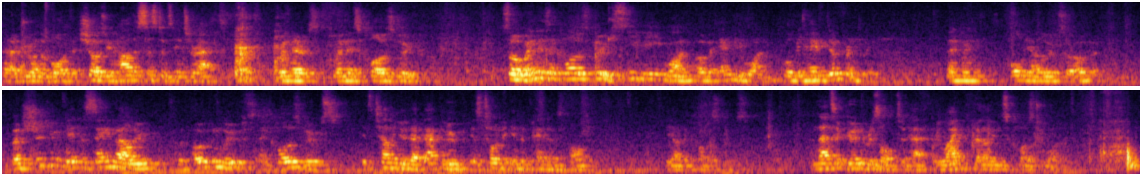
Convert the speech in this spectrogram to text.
that I drew on the board that shows you how the systems interact when there's, when there's closed loop. So when there's a closed loop, CV1 over MV1 will behave differently than when all the other loops are open. But should you get the same value with open loops and closed loops, it's telling you that that loop is totally independent of the other closed loops. And that's a good result to have. We like values close to one.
